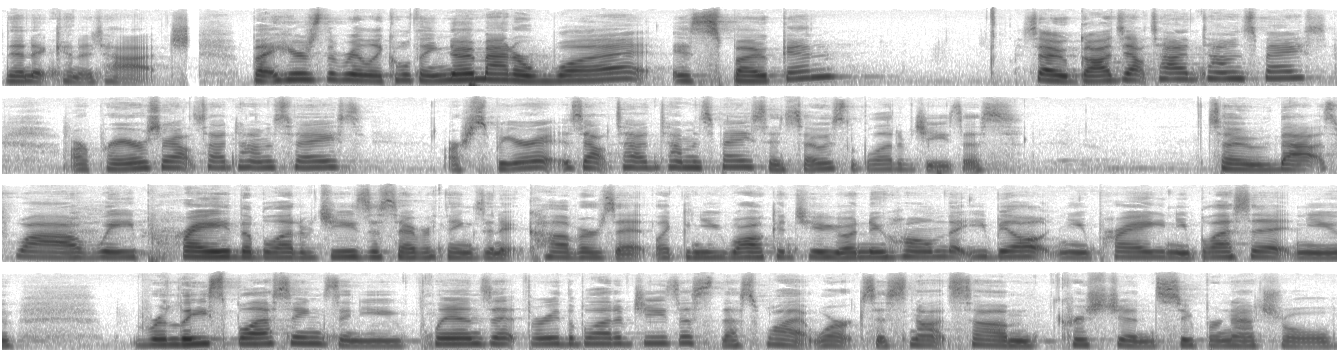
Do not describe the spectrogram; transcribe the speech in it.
Then it can attach. But here's the really cool thing no matter what is spoken, So God's outside time and space. Our prayers are outside time and space. Our spirit is outside time and space, and so is the blood of Jesus. So that's why we pray the blood of Jesus over things and it covers it. Like when you walk into a new home that you built and you pray and you bless it and you release blessings and you cleanse it through the blood of Jesus, that's why it works. It's not some Christian supernatural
